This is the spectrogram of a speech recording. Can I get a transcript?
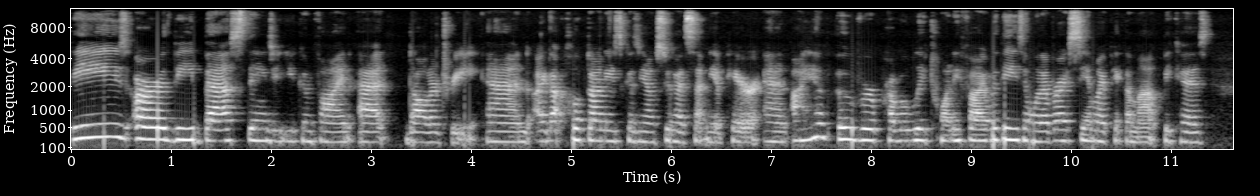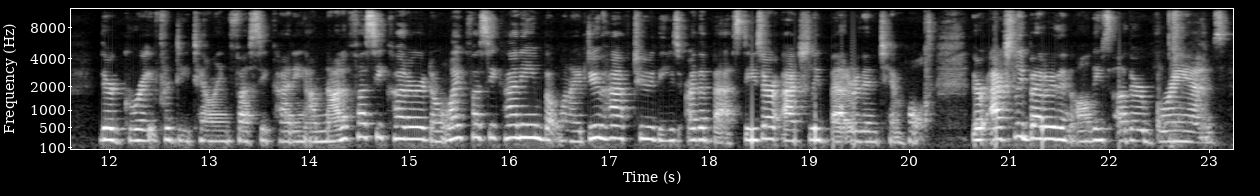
These are the best things that you can find at Dollar Tree. And I got hooked on these because Young Sue had sent me a pair. And I have over probably 25 of these. And whenever I see them, I pick them up because they're great for detailing fussy cutting. I'm not a fussy cutter, don't like fussy cutting, but when I do have to, these are the best. These are actually better than Tim Holtz. They're actually better than all these other brands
